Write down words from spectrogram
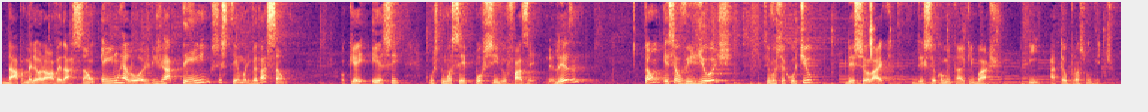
dá para melhorar uma vedação em um relógio que já tem um sistema de vedação, ok? Esse costuma ser possível fazer, beleza? Então, esse é o vídeo de hoje. Se você curtiu, deixe seu like, deixe seu comentário aqui embaixo e até o próximo vídeo.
